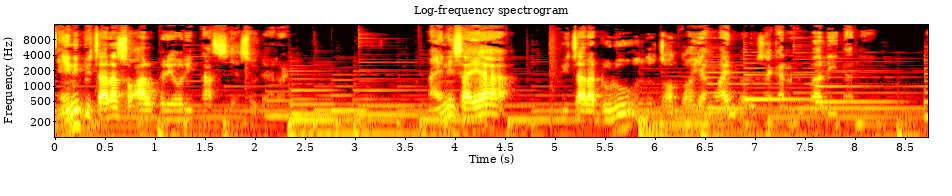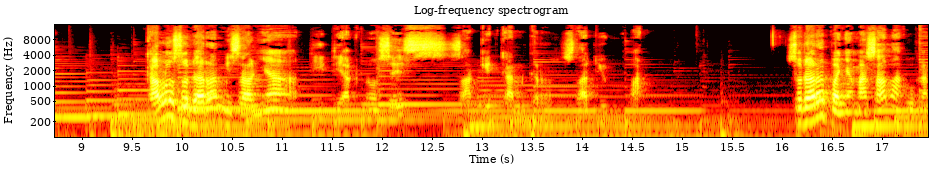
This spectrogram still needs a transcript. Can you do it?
Nah, ini bicara soal prioritas ya saudara. Nah ini saya bicara dulu untuk contoh yang lain baru saya akan kembali tadi. Kalau saudara misalnya didiagnosis sakit kanker stadium 4. Saudara banyak masalah bukan?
